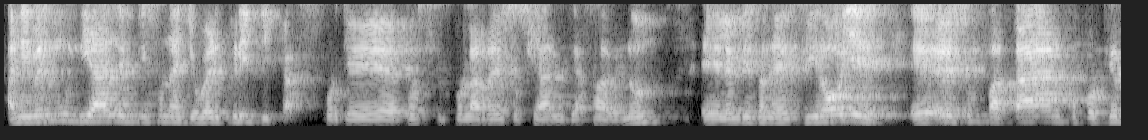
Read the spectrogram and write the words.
a nivel mundial empiezan a llover críticas, porque pues por las redes sociales, ya saben, ¿no? Eh, le empiezan a decir, oye, eh, eres un patán, ¿por qué,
